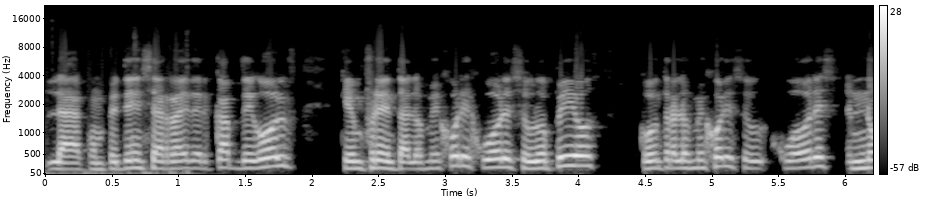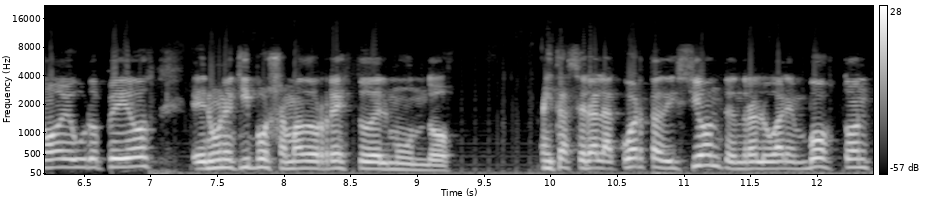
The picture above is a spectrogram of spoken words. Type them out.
la competencia Ryder Cup de golf, que enfrenta a los mejores jugadores europeos contra los mejores jugadores no europeos en un equipo llamado Resto del Mundo. Esta será la cuarta edición, tendrá lugar en Boston,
